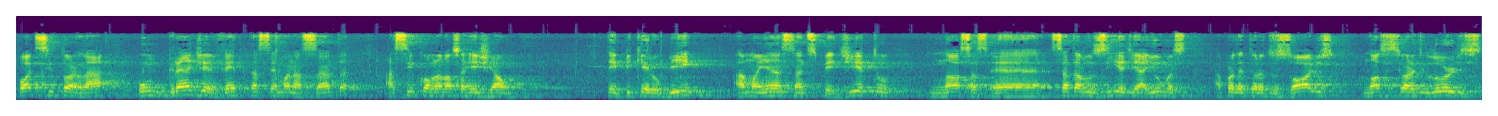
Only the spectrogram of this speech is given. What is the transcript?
pode se tornar um grande evento da Semana Santa assim como na nossa região tem Piquerubi, amanhã Santo Expedito, nossa, é, Santa Luzia de Ayumas, a protetora dos olhos, Nossa Senhora de Lourdes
